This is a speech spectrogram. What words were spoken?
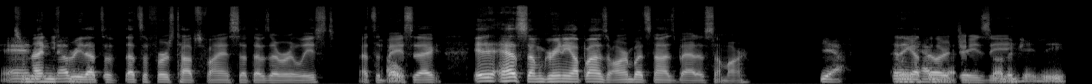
and ninety three. That's a that's the first Topps finest set that was ever released. That's a oh. basic. Oh. It has some greening up on his arm, but it's not as bad as some are. Yeah. And then you got the other Jay Z. Other Jay Z.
